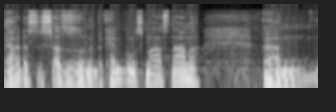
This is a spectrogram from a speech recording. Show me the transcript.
Ja, das ist also so eine Bekämpfungsmaßnahme, ähm,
